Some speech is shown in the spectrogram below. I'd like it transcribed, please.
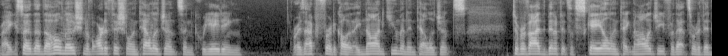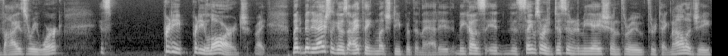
right? So the the whole notion of artificial intelligence and creating, or as I prefer to call it, a non-human intelligence to provide the benefits of scale and technology for that sort of advisory work, is pretty pretty large, right? But but it actually goes, I think, much deeper than that, it, because it the same sort of disintermediation through through technology,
